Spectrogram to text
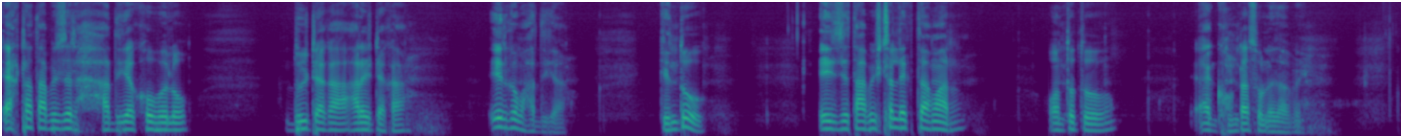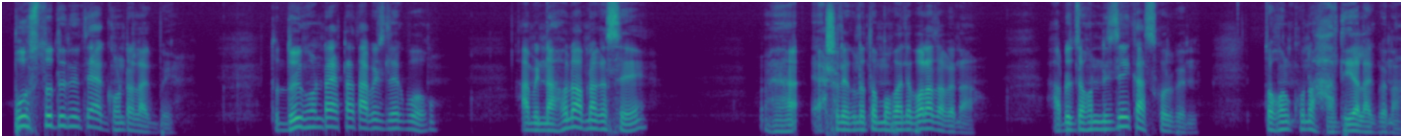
একটা তাবিজের হাদিয়া খুব হলো দুই টাকা আড়াই টাকা। এরকম হাদিয়া। কিন্তু এই যে তাবিজটা লিখতে আমার অন্তত এক ঘণ্টা চলে যাবে। প্রস্তুতি নিতে এক ঘণ্টা লাগবে। তো দুই ঘণ্টা একটা তাবিজ লিখব, আমি না হলেও আপনার কাছে হ্যাঁ আসলে এগুলো তো মোবাইলে বলা যাবে না। আপনি যখন নিজেই কাজ করবেন, তখন কোনো হাদিয়া লাগবে না।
